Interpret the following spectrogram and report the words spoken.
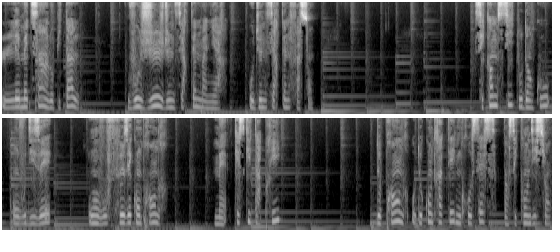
les médecins à l'hôpital vous jugent d'une certaine manière ou d'une certaine façon. C'est comme si tout d'un coup on vous disait ou on vous faisait comprendre, mais qu'est-ce qui t'a pris de prendre ou de contracter une grossesse dans ces conditions?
